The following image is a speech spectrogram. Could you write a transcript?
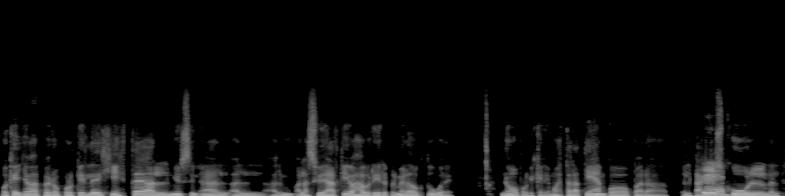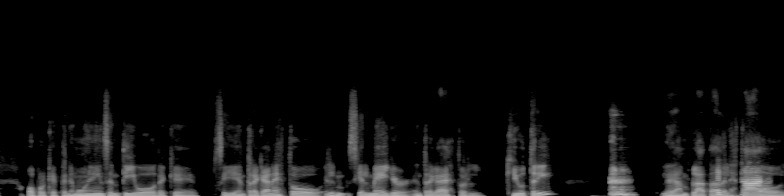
ok, ya va, pero ¿por qué le dijiste al, al, al, a la ciudad que ibas a abrir el primero de octubre? No, porque queremos estar a tiempo para el back to school, o porque tenemos un incentivo de que si entregan esto, el, si el mayor entrega esto, el Q3, le dan plata del Estado.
